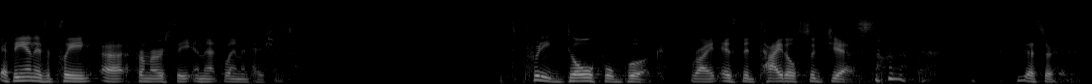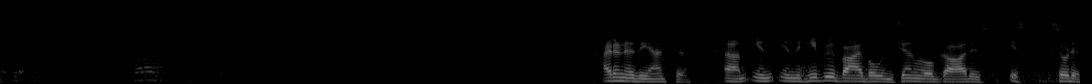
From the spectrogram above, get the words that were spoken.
At the end, there's a plea uh, for mercy, and that's Lamentations. It's a pretty doleful book, right, as the title suggests. yes, sir. I don't know the answer. Um, in, in the Hebrew Bible in general, God is, is sort of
